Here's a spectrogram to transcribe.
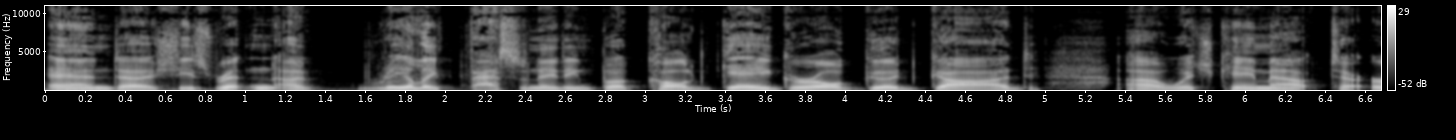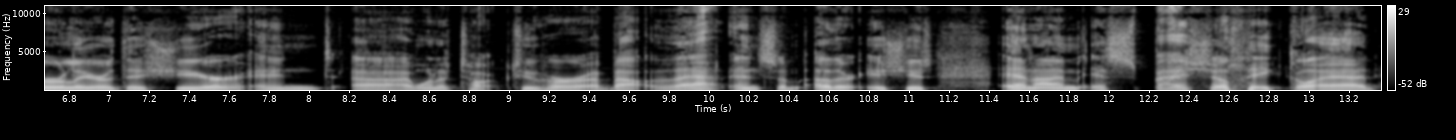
And uh, she's written a really fascinating book called Gay Girl, Good God, uh, which came out uh, earlier this year. And uh, I want to talk to her about that and some other issues. And I'm especially glad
